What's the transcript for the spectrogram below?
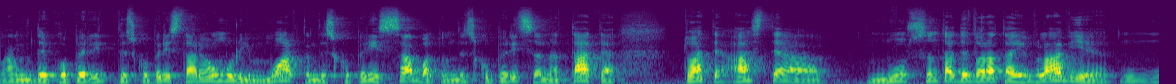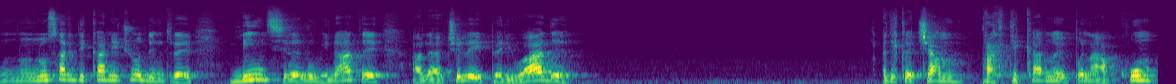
am descoperit, descoperit starea omului moart, am descoperit sabatul, am descoperit sănătatea, toate astea nu sunt adevărata evlavie, nu, nu s-a ridicat niciunul dintre mințile luminate ale acelei perioade. Adică ce am practicat noi până acum,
